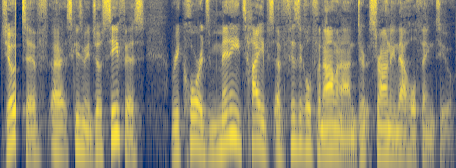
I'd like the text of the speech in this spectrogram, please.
Joseph, uh, excuse me, Josephus records many types of physical phenomenon surrounding that whole thing too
